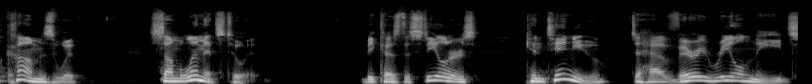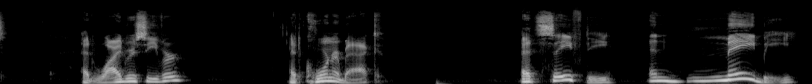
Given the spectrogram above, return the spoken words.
comes with some limits to it because the Steelers continue to have very real needs at wide receiver, at cornerback, at safety, and maybe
